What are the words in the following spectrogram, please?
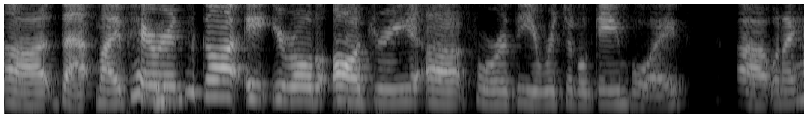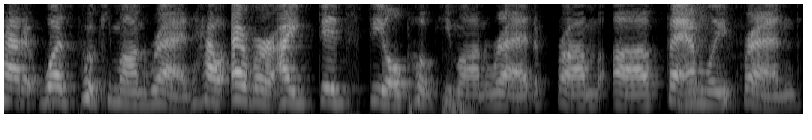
uh that my parents got eight year old Audrey uh for the original Game Boy. Uh, when I had it was Pokemon Red. However, I did steal Pokemon Red from a family friend.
